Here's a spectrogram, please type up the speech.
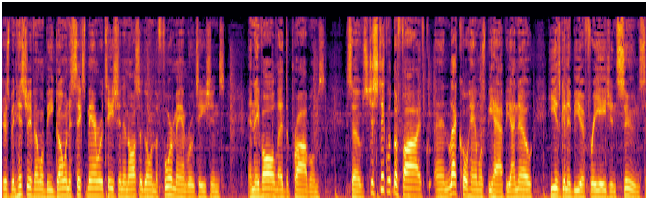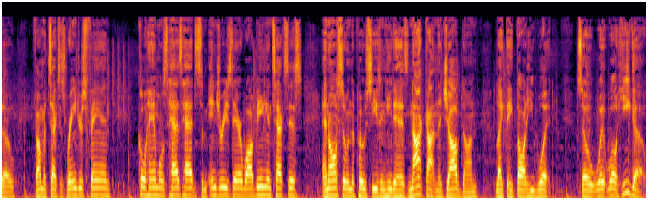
There's been history of MLB going to six-man rotation and also going to four-man rotations, and they've all led to problems. So just stick with the five and let Cole Hamels be happy. I know he is going to be a free agent soon. So if I'm a Texas Rangers fan, Cole Hamels has had some injuries there while being in Texas, and also in the postseason, he has not gotten the job done like they thought he would. So will he go?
